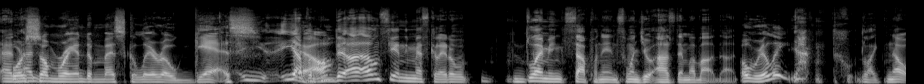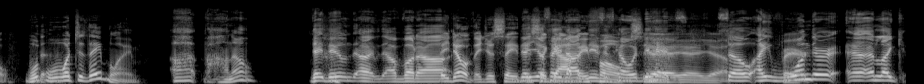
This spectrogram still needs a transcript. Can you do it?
and, or and- some random mescalero guess. Y- Yeah, but the, I don't see any mescalero blaming saponins when you ask them about that. oh, really? Yeah, like no. What, The- what do they blame? uh, I don't know. They they don't. Uh, uh, but uh, they don't. They just say They this just agave say that this foams. it yeah, yeah, yeah. So I Fair. wonder, uh, like,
